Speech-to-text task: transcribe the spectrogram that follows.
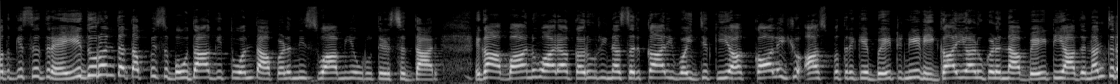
ಒದಗಿಸಿದ್ರೆ ಈ ದುರಂತ ತಪ್ಪಿಸಬಹುದಾಗಿತ್ತು ಅಂತ ಪಳನಿಸ್ವಾಮಿ ಅವರು ತಿಳಿಸಿದ್ದಾರೆ. ಈಗ ಭಾನುವಾರ ಕರೂರಿನ ಸರ್ಕಾರಿ ವೈದ್ಯಕೀಯ ಕಾಲೇಜು ಆಸ್ಪತ್ರೆಗೆ ಭೇಟಿ ನೀಡಿ ಗಾಯಾಳುಗಳನ್ನ ಭೇಟಿಯಾದ ನಂತರ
